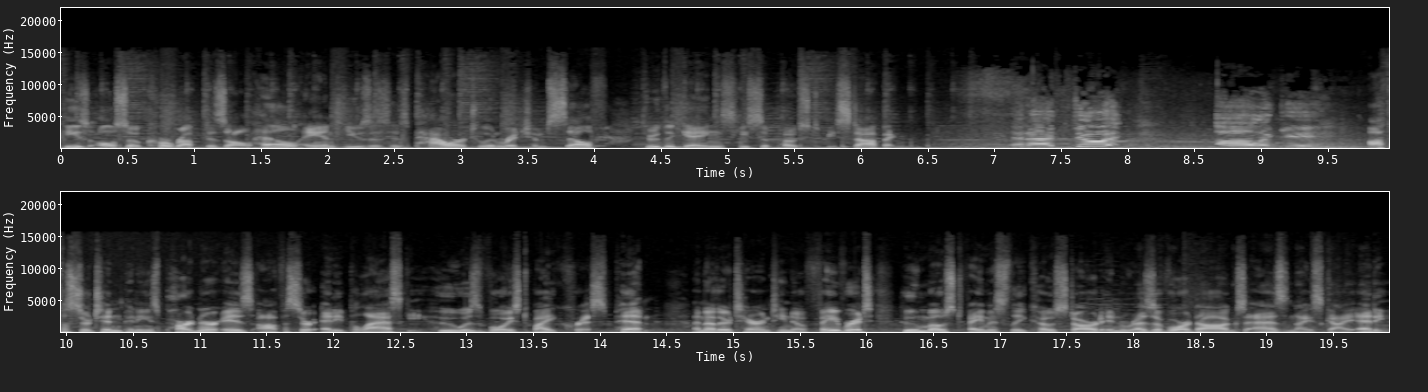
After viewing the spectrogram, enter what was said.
he's also corrupt as all hell and uses his power to enrich himself through the gangs he's supposed to be stopping. And I do it all again. Officer Tenpenny's partner is Officer Eddie Pulaski, who was voiced by Chris Penn, another Tarantino favorite who most famously co starred in Reservoir Dogs as Nice Guy Eddie.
